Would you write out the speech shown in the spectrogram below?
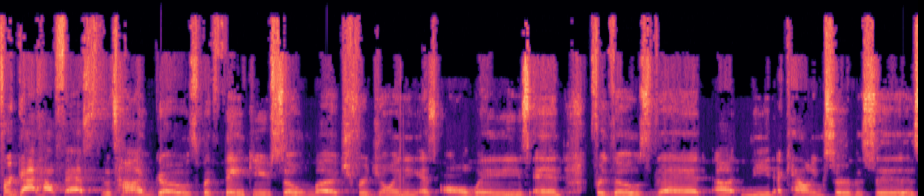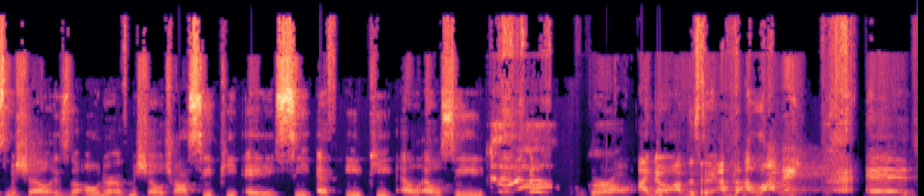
Forgot how fast the time goes, but thank you so much for joining as always. And for those that uh, need accounting services, Michelle is the owner of Michelle Tracz CPA, CFEP LLC. girl. I know. I'm just saying. I, love it. And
